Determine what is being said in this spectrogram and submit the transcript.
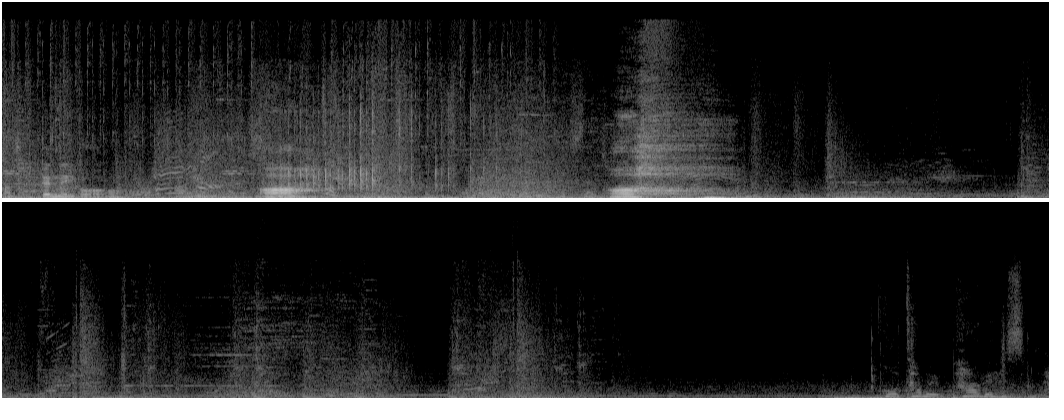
아, X됐네, 이거. 아. 아. 파괴했습니다.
